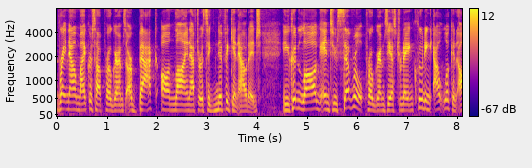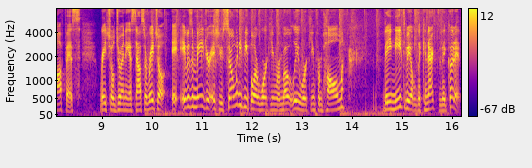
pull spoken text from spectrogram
Right now, Microsoft programs are back online after a significant outage. You couldn't log into several programs yesterday, including Outlook and Office. Rachel joining us now. So, Rachel, it, it was a major issue. So many people are working remotely, working from home. They need to be able to connect. They couldn't.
